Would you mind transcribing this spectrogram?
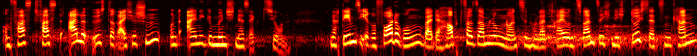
umfasst fast alle österreichischen und einige Münchner Sektionen. Nachdem sie ihre Forderungen bei der Hauptversammlung 1923 nicht durchsetzen kann,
